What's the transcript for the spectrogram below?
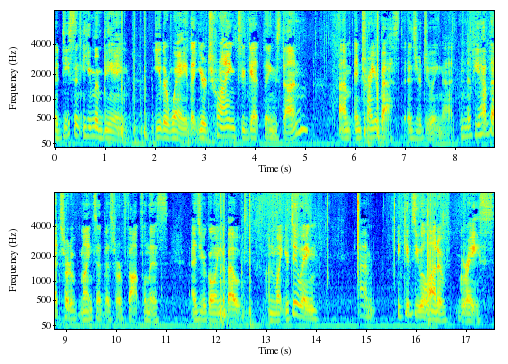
a, decent human being either way, that you're trying to get things done. Um, and try your best as you're doing that. And if you have that sort of mindset, that sort of thoughtfulness as you're going about on what you're doing, um, it gives you a lot of grace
